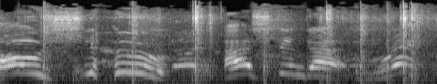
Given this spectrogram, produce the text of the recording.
Oh shoot! Ashton got wrecked.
